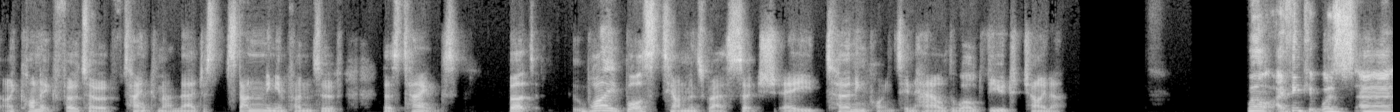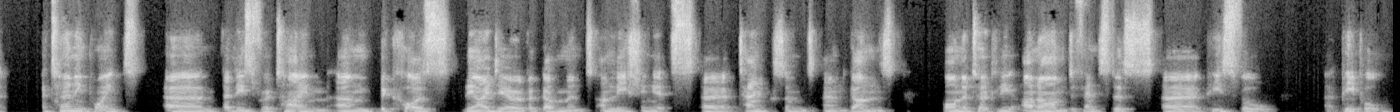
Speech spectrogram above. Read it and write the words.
iconic photo of Tank Man there, just standing in front of those tanks. But why was Tiananmen Square such a turning point in how the world viewed China? Well, I think it was uh, a turning point um, at least for a time, um, because the idea of a government unleashing its uh, tanks and, and guns on a totally unarmed, defenseless, uh, peaceful uh, people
